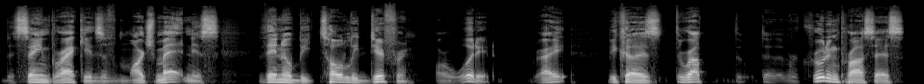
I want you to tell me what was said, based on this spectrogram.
the same brackets of March Madness, then it'll be totally different. Or would it? Right? Because throughout the, the recruiting process,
